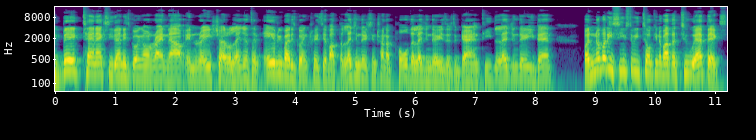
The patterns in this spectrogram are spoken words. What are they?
big 10x event is going on right now in Raid Shadow Legends and everybody's going crazy about the legendaries and trying to pull the legendaries. There's a guaranteed legendary event, but nobody seems to be talking about the two epics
